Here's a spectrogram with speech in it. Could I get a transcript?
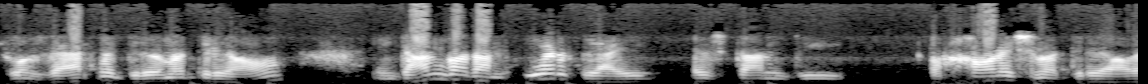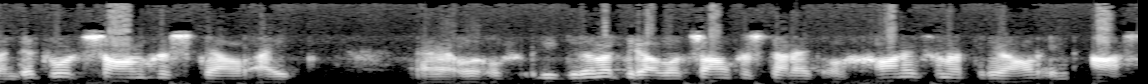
So ons werk met droë materiaal en dan wat dan oorbly is dan die organiese materiaal en dit word saamgestel uit uh, of die droommateriaal word saamgestel uit organiese materiaal en as.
